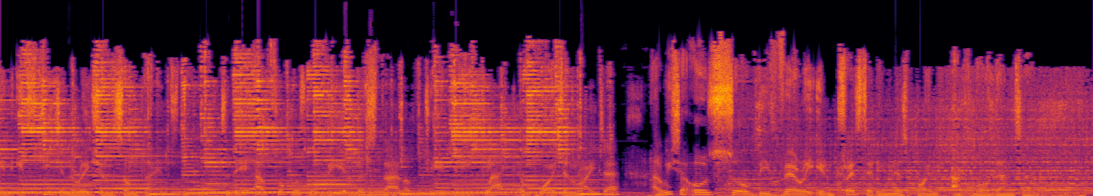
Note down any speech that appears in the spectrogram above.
in its degeneration sometimes. Today our focus will be in the style of J.P. Clark, a poet and writer, and we shall also be very interested in his poem Agbor Dancer.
